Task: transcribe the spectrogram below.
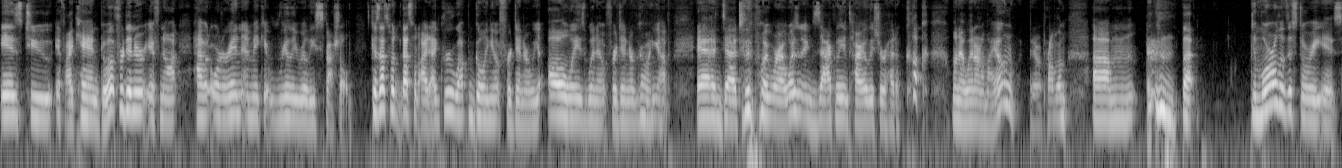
is to if I can go out for dinner, if not have it order in and make it really really special. Because that's what that's what I I grew up going out for dinner. We always went out for dinner growing up, and uh, to the point where I wasn't exactly entirely sure how to cook when I went out on my own. Bit of a problem, um, but the moral of the story is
